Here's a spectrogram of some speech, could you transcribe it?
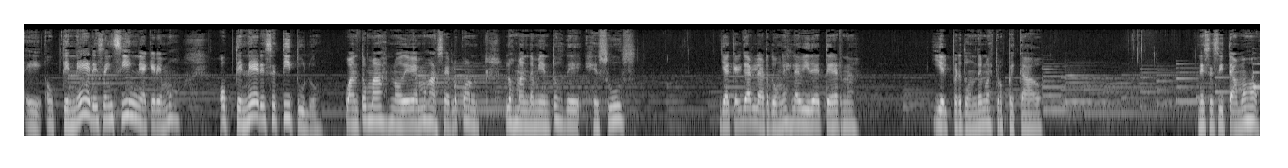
eh, obtener esa insignia, queremos obtener ese título. ¿Cuánto más no debemos hacerlo con los mandamientos de Jesús? Ya que el galardón es la vida eterna y el perdón de nuestros pecados. Necesitamos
